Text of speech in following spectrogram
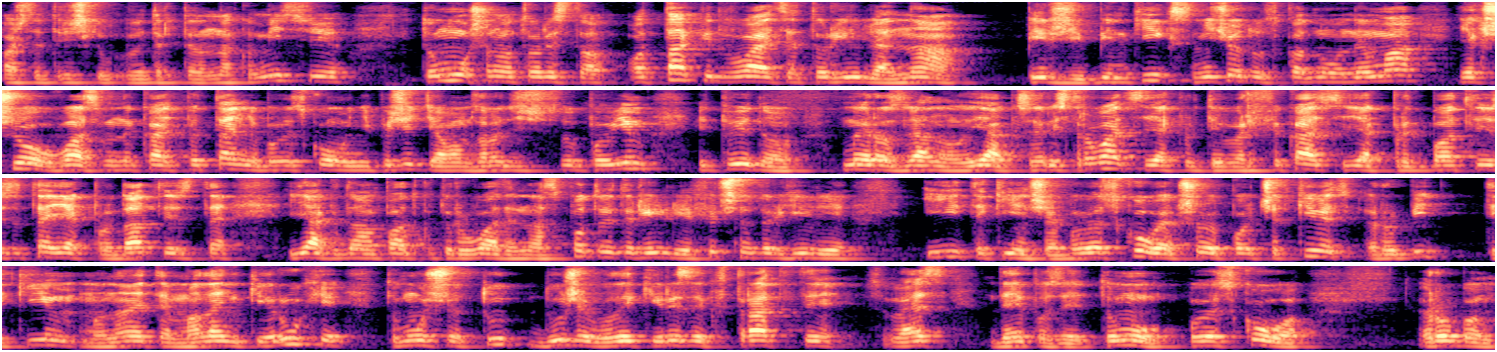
бачите, трішки витратили на комісію. Тому, шановне товариство, отак відбувається торгівля на біржі BinkX. Нічого тут складного нема. Якщо у вас виникають питання, обов'язково мені пишіть, я вам з радістю доповім. Відповідно, ми розглянули, як зареєструватися, як пройти верифікацію, як придбати СТ, як продати СТ, як в даному випадку торгувати на спотовій торгівлі, фічній торгівлі і таке інше. Обов'язково, якщо ви початківець, робіть такі знаєте, маленькі рухи, тому що тут дуже великий ризик втратити весь депозит. Тому обов'язково робимо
